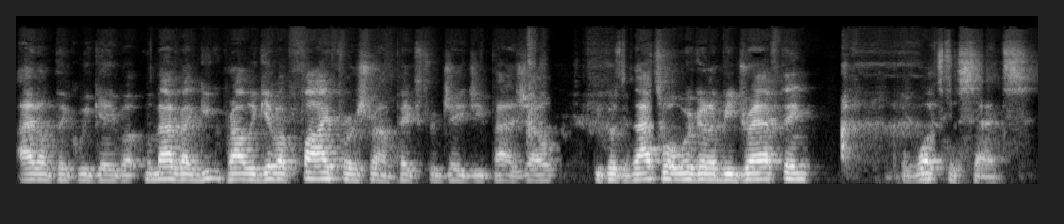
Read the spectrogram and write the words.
I don't think we gave up. No matter of fact, you could probably give up five first round picks for JG Pageau because if that's what we're going to be drafting, what's the sense?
